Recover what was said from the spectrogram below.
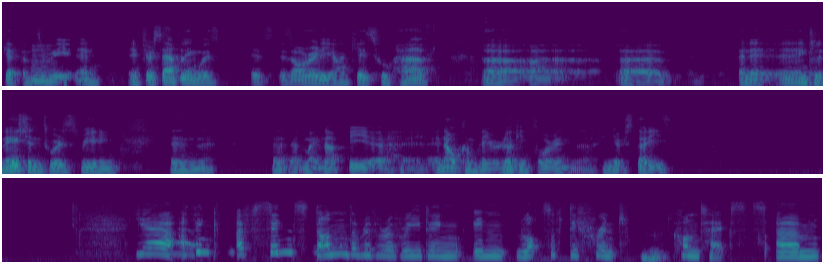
get them to Mm. read?" And if your sampling was is, is already on kids who have uh, uh, uh, an, an inclination towards reading, then that, that might not be uh, an outcome that you're looking for in uh, in your studies. Yeah i think i've since done the river of reading in lots of different Mhm. contexts. Um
